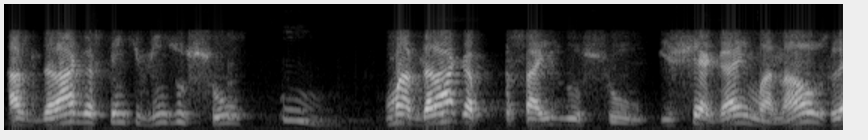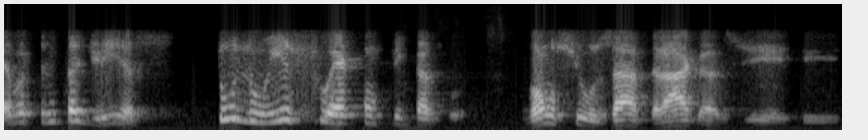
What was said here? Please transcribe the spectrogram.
As dragas têm que vir do sul. Hum. Uma draga para sair do sul e chegar em Manaus leva 30 dias. Tudo isso é complicador. Vão se usar dragas de, de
